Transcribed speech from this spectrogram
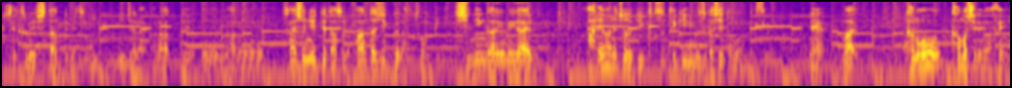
説明したって別にいいんじゃないかなって思う。あの最初に言ってたそのファンタジックなゾンビ死人が蘇るってあれはねちょっと理屈的に難しいと思うんですよ。ね。まあ可能かもしれませんよ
